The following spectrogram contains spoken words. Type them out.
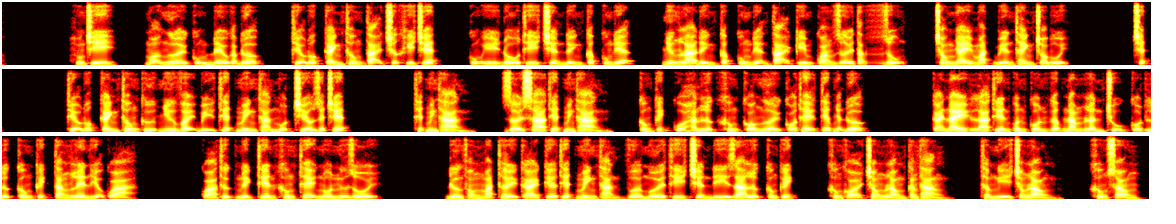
Huống chi, mọi người cũng đều gặp được, thiệu đuốc cảnh thông tại trước khi chết, cũng ý đồ thi triển đỉnh cấp cung điện, nhưng là đỉnh cấp cung điện tại kim quang dưới tác dụng, trong nháy mắt biến thành cho bụi. Chết. Thiệu đuốc cảnh thông cứ như vậy bị thiết minh thản một chiêu giết chết. Thiết minh thản, rời xa thiết minh thản, công kích của hắn lực không có người có thể tiếp nhận được. Cái này là thiên quân côn gấp 5 lần trụ cột lực công kích tăng lên hiệu quả. Quả thực nghịch thiên không thể ngôn ngữ rồi. Đường phong mắt thấy cái kia thiết minh thản vừa mới thi triển đi ra lực công kích, không khỏi trong lòng căng thẳng, thầm nghĩ trong lòng, không xong.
